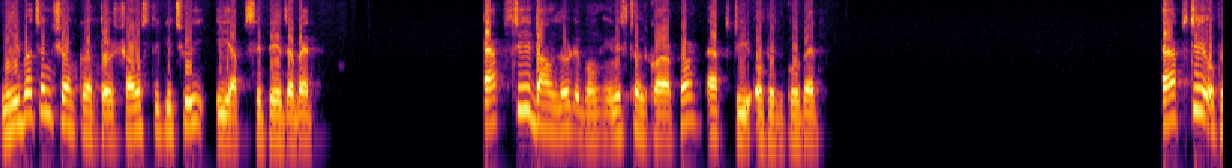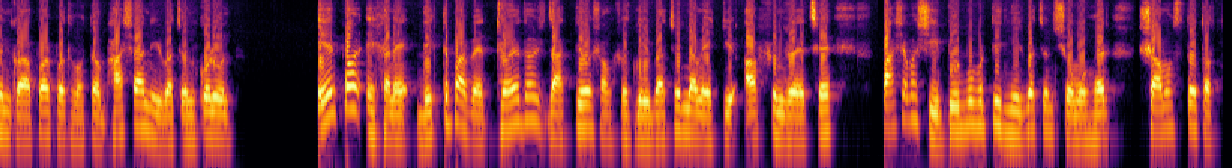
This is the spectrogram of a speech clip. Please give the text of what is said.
নির্বাচন সংক্রান্ত সমস্ত কিছুই এই অ্যাপসে পেয়ে যাবেন। অ্যাপসটি ডাউনলোড এবং ইনস্টল করার পর অ্যাপসটি ওপেন করবেন। অ্যাপসটি ওপেন করার পর প্রথমত ভাষা নির্বাচন করুন। এরপর এখানে দেখতে পারবেন ত্রয়োদশ জাতীয় সংসদ নির্বাচন নামে একটি অপশন রয়েছে। পাশাপাশি পূর্ববর্তী নির্বাচন সমূহের সমস্ত তথ্য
